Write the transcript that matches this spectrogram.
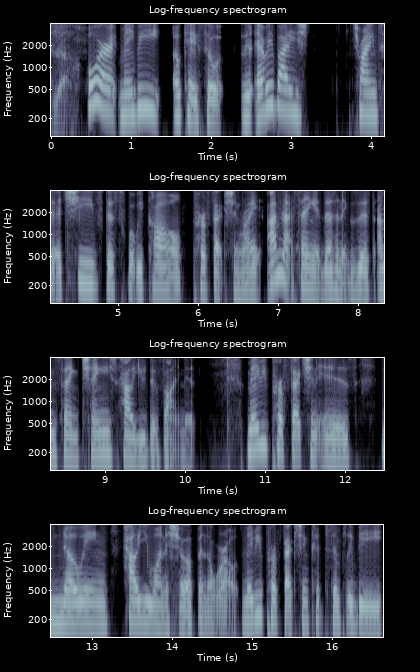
Yes. or maybe, okay, so everybody's trying to achieve this, what we call perfection, right? I'm not saying it doesn't exist. I'm saying change how you define it. Maybe perfection is knowing how you want to show up in the world. Maybe perfection could simply be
